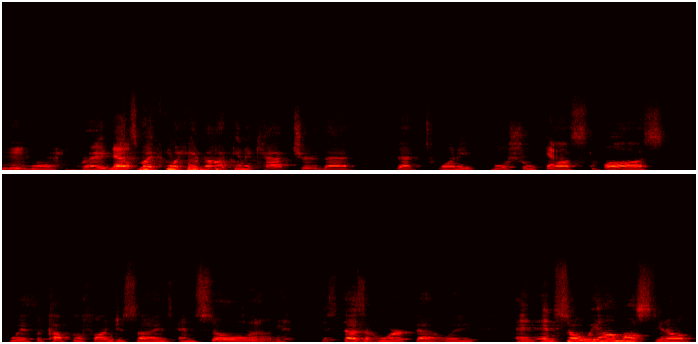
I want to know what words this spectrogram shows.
Mm-hmm. won't, right? No. That's my point. You're not going to capture that that 20 bushel plus yeah. loss with a couple of fungicides. And so totally. it just doesn't work that way. And and so we almost, you know,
